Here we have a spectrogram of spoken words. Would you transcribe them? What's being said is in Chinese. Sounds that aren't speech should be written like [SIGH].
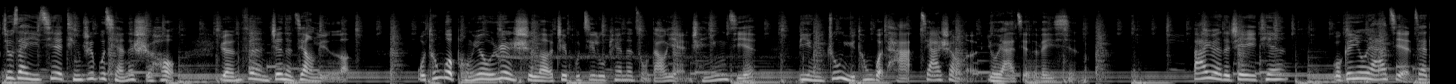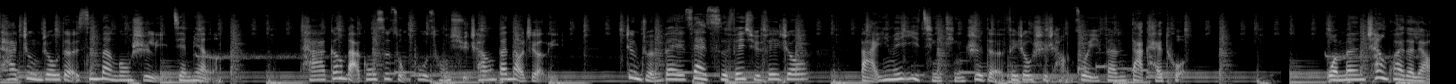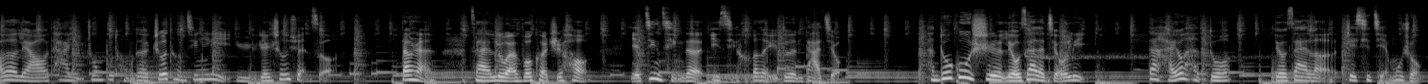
就在一切停滞不前的时候，缘分真的降临了。我通过朋友认识了这部纪录片的总导演陈英杰，并终于通过他加上了优雅姐的微信。八月的这一天，我跟优雅姐在她郑州的新办公室里见面了。他刚把公司总部从许昌搬到这里，正准备再次飞去非洲，把因为疫情停滞的非洲市场做一番大开拓。我们畅快地聊了聊他与众不同的折腾经历与人生选择。当然，在录完播客之后，也尽情的一起喝了一顿大酒。很多故事留在了酒里，但还有很多留在了这期节目中。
